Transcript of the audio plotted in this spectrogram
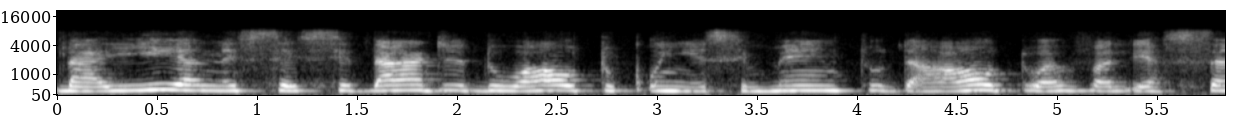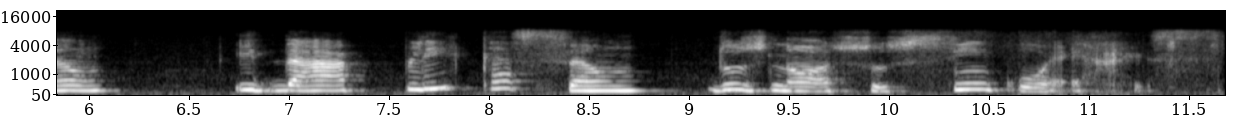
Daí a necessidade do autoconhecimento, da autoavaliação e da aplicação dos nossos cinco R's.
